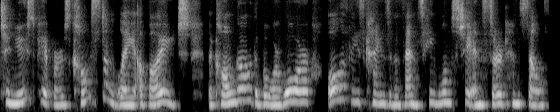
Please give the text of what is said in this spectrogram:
to newspapers constantly about the Congo, the Boer War, all of these kinds of events. He wants to insert himself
